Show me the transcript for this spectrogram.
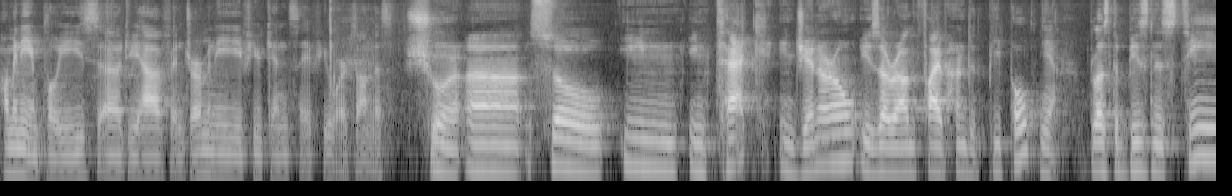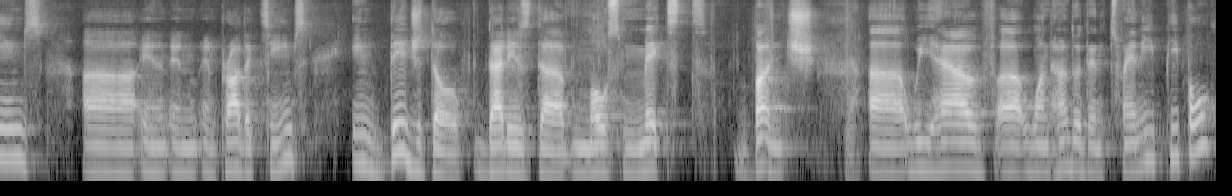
how many employees uh, do you have in Germany? If you can say a few words on this. Sure. Uh, so in in tech in general is around 500 people. Yeah. Plus the business teams uh, and, and, and product teams. In digital, that is the most mixed bunch. Yeah. Uh, we have uh, 120 people,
